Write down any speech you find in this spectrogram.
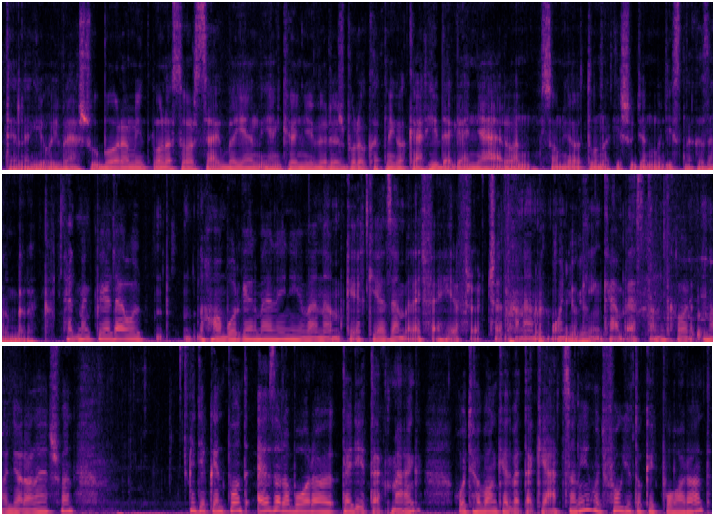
tényleg jó ivású bor, amit Olaszországban ilyen, ilyen könnyű vörös borokat még akár hidegen nyáron szomjoltónak is ugyanúgy isznak az emberek. Hát meg például hamburger mellé nyilván nem kér ki az ember egy fehér fröccsöt, hanem mondjuk inkább ezt, amikor nagy nyaralás van. Egyébként pont ezzel a borral tegyétek meg, hogyha van kedvetek játszani, hogy fogjatok egy poharat,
